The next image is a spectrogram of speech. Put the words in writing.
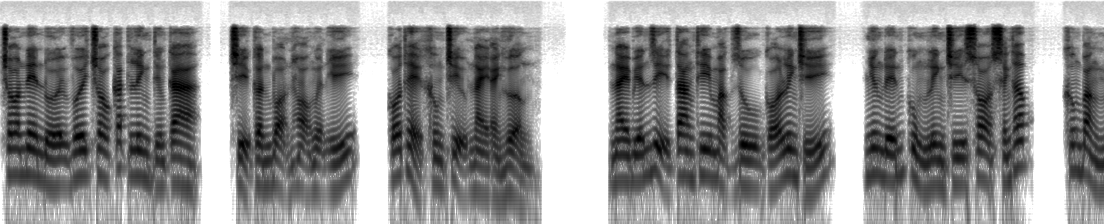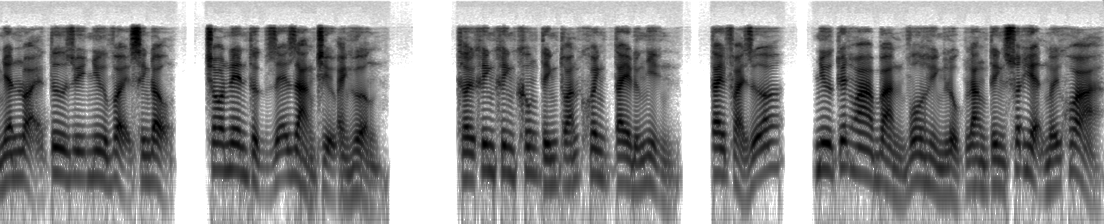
cho nên đối với cho cắt linh tiếng ca, chỉ cần bọn họ nguyện ý, có thể không chịu này ảnh hưởng. Này biến dị tang thi mặc dù có linh trí, nhưng đến cùng linh trí so sánh thấp, không bằng nhân loại tư duy như vậy sinh động, cho nên thực dễ dàng chịu ảnh hưởng. Thời khinh khinh không tính toán khoanh tay đứng nhìn, tay phải giữa, như tuyết hoa bản vô hình lục lăng tinh xuất hiện mấy khỏa,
